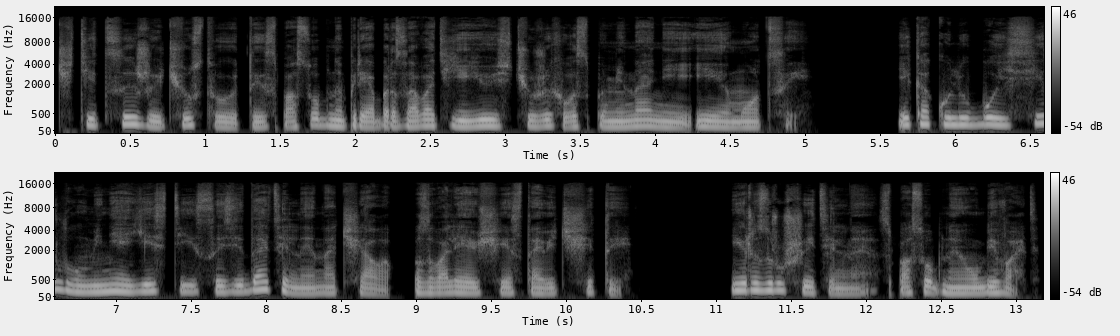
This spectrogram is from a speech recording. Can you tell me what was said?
Чтецы же чувствуют и способны преобразовать ее из чужих воспоминаний и эмоций. И как у любой силы, у меня есть и созидательное начало, позволяющее ставить щиты, и разрушительное, способное убивать.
